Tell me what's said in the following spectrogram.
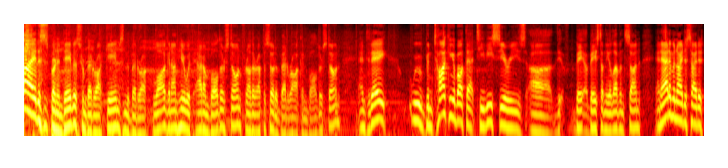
Hi, this is Brennan Davis from Bedrock Games and the Bedrock blog, and I'm here with Adam Balderstone for another episode of Bedrock and Balderstone. And today we've been talking about that TV series uh, the, based on the Eleventh Son, and Adam and I decided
